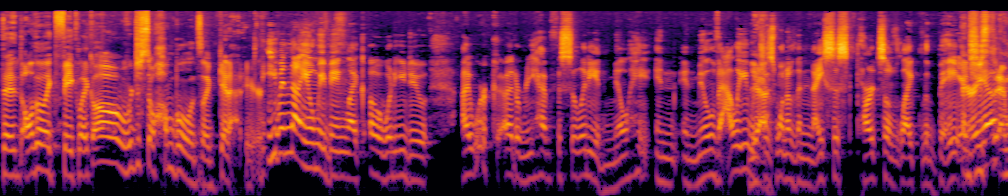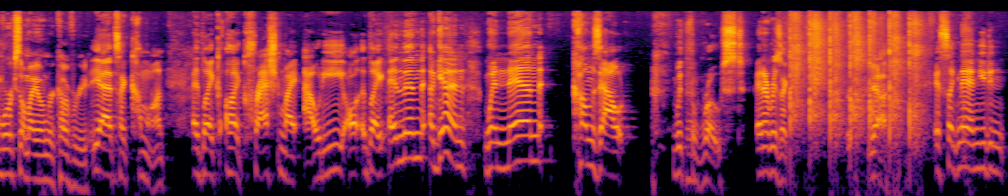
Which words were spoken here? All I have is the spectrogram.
the all the like fake like, oh, we're just so humble. It's like, get out of here. Even Naomi being like, "Oh, what do you do?" I work at a rehab facility in Mill in, in Mill Valley, which Yeah. is one of the nicest parts of like the Bay And, Area. she's, and works on my own recovery. yeah, it's like, come on. And like, oh, I crashed my Audi. all- Like, and then again, when Nan comes out with the roast, and everybody's like, Yeah. It's like, man, you didn't,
